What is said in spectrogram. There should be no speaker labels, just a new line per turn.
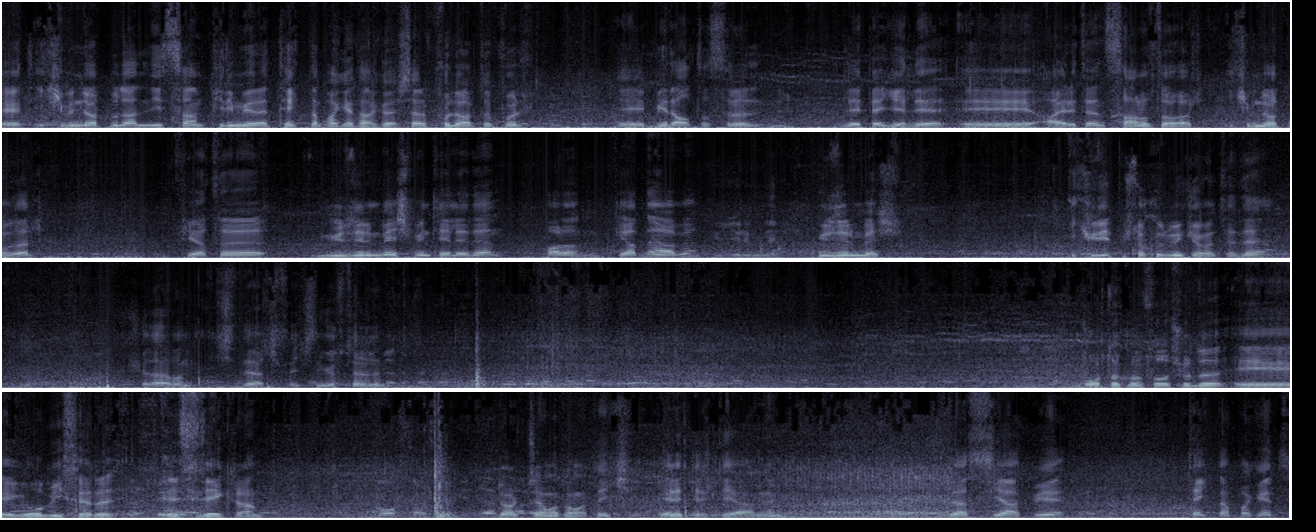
Evet 2004 model Nissan Primera Tekna paket arkadaşlar. Full artı full. Ee, 1.6 sıra LPG'li. Ee, ayrıca sunroof da var. 2004 model. Fiyatı 125.000 TL'den pardon fiyat ne abi?
125.
125. 279 bin kilometrede. Şöyle arabanın içi de açıkta içini gösterelim. Orta konsol şurada ee, yol bilgisayarı, LCD ekran,
98'ler
4 cam otomatik, elektrikli yani. Biraz siyah bir Tekna paket.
